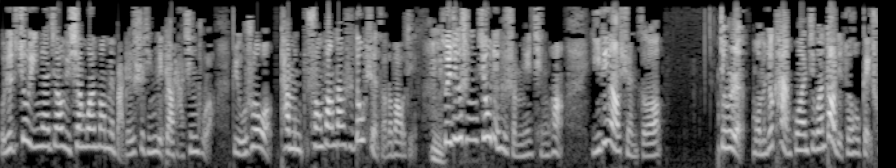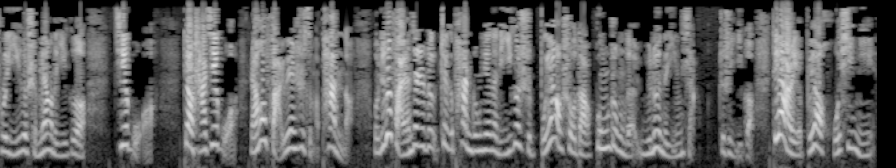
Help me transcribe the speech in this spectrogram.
我觉得就应该交予相关方面把这个事情给调查清楚了。比如说我他们双方当时都选择了报警，所以这个事情究竟是什么情况，一定要选择，就是我们就看公安机关到底最后给出了一个什么样的一个结果，调查结果，然后法院是怎么判的。我觉得法院在这个这个判中间呢，一个是不要受到公众的舆论的影响。这是一个，第二也不要和稀泥，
